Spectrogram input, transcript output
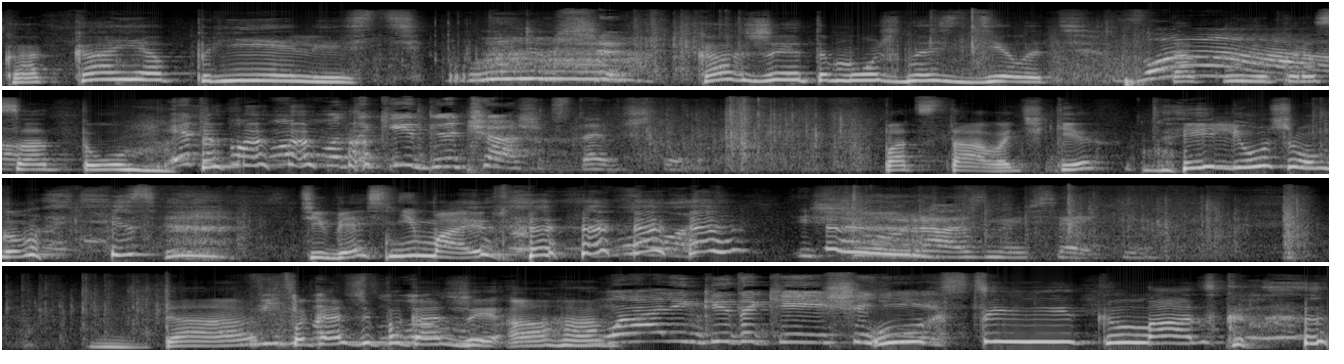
Какая прелесть! Как же это можно сделать? Вау! Такую красоту. Это, по-моему, вот такие для чашек ставить, что ли. подставочки. Илюша, угомонись. Тебя снимают. Еще разные всякие. Да, Видимо, покажи, слово. покажи. Ага. Маленькие такие еще Ух есть. ты, класс, класс.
